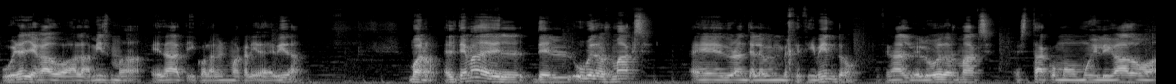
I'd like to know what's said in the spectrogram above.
hubiera llegado a la misma edad y con la misma calidad de vida. Bueno, el tema del, V2 Max eh, durante el envejecimiento, al final el V2 Max está como muy ligado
